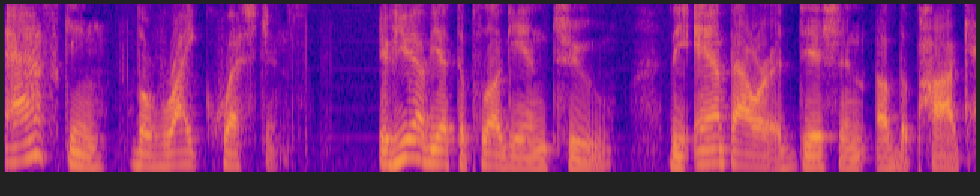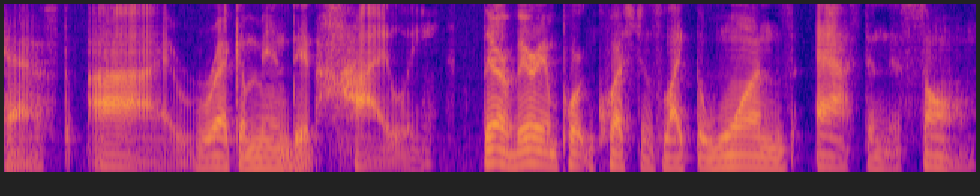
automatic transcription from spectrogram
asking the right questions. If you have yet to plug into the amp hour edition of the podcast, I recommend it highly. There are very important questions like the ones asked in this song.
